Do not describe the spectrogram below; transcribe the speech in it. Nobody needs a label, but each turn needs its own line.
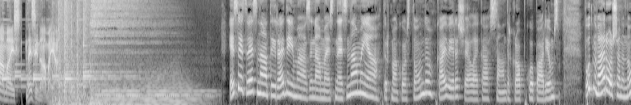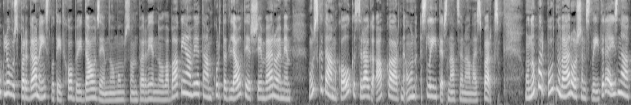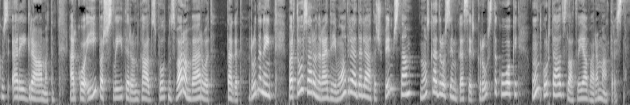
Zināmais nezināmajā.
Esiet sveicināti raidījumā Zināmais nezināmajā. Turpmāko stundu, kā jau ierasts šajā laikā, Sandra Kropa kopā ar jums. Putnu vērošana nu kļuvusi par gan izplatītu hobiju daudziem no mums un par vienu no labākajām vietām, kur tad ļauties šiem vērojumiem, uzskatāma kolkas raga apkārtne un slīters Nacionālais parks. Un nu par putnu vērošanu slīterē iznākusi arī grāmata, ar ko īpaši slīteru un kādus putnus varam vērot Tagad, rudenī, par to sarunu raidījuma otrajā daļā, taču pirms tam noskaidrosim, kas ir krusta koki un kur tādus Latvijā varam atrast.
